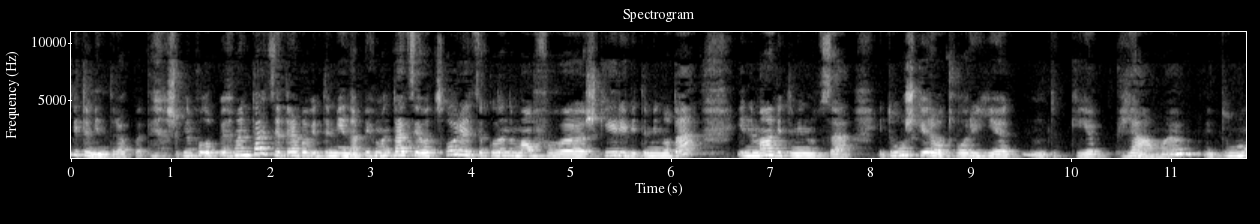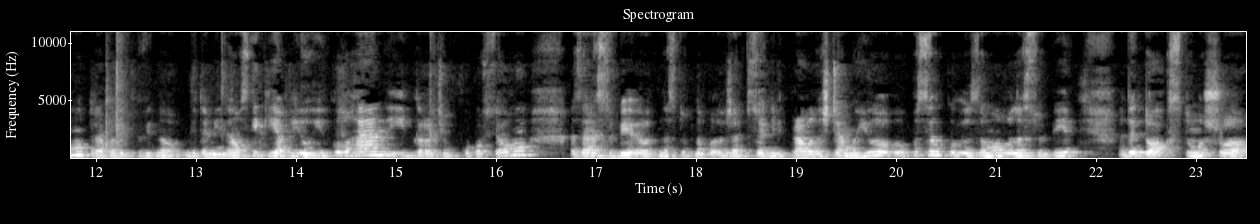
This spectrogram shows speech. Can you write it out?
Вітамін треба пити. Щоб не було пігментації, треба вітамін. Пігментація от створюється, коли нема в е, шкірі вітаміну Д і нема вітаміну С. І тому шкіра утворює такі плями, і тому треба відповідно вітаміни. Оскільки я п'ю і колаген, і коротше купа всього. Зараз собі от наступна вже сьогодні відправила ще мою посилку, замовила собі детокс, тому що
